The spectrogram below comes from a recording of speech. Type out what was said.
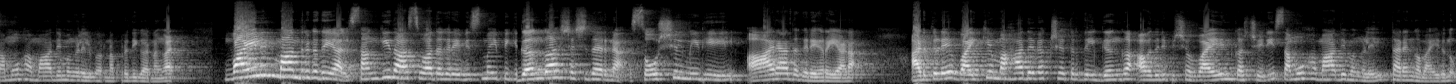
സമൂഹ മാധ്യമങ്ങളിൽ പറഞ്ഞ പ്രതികരണങ്ങൾ. വയലിൻ മാന്ത്രികതയാൽ സംഗീതാസ്വാദകരെ വിസ്മയിപ്പിക്കുന്ന ഗംഗാ ശശിധരന് സോഷ്യൽ മീഡിയയിൽ ആരാധകരേറെയാണ്. അടുത്തിടെ വൈക്കം മഹാദേവ ക്ഷേത്രത്തിൽ ഗംഗ അവതരിപ്പിച്ച വയലിൻ കച്ചേരി സമൂഹ മാധ്യമങ്ങളിൽ തരംഗമായിരുന്നു.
